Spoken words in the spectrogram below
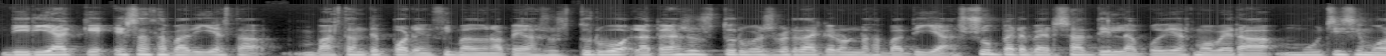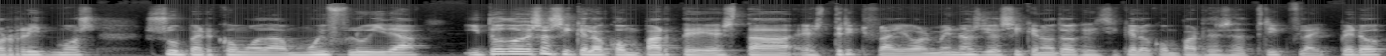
diría que esta zapatilla está bastante por encima de una Pegasus Turbo. La Pegasus Turbo es verdad que era una zapatilla súper versátil, la podías mover a muchísimos ritmos, súper cómoda, muy fluida y todo eso sí que lo comparte esta Fly, o al menos yo sí que noto que sí que lo comparte esta Fly, pero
